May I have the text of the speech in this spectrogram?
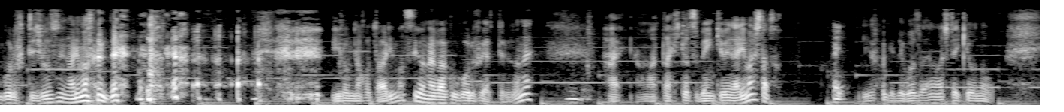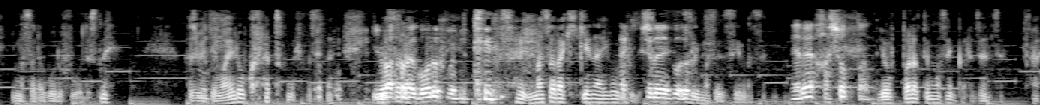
ゴルフって上手になりませんね。いろんなことありますよ、長くゴルフやってるとね。はい。また一つ勉強になりましたと。はい。いうわけでございまして、今日の今更ゴルフをですね、始めて参ろうかなと思います、ね。今更ゴルフに行って、今更今更聞けないゴルフでし聞けないすいません、すいません。えらいはしょったんで。酔っ払ってませんから、全然。はい。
